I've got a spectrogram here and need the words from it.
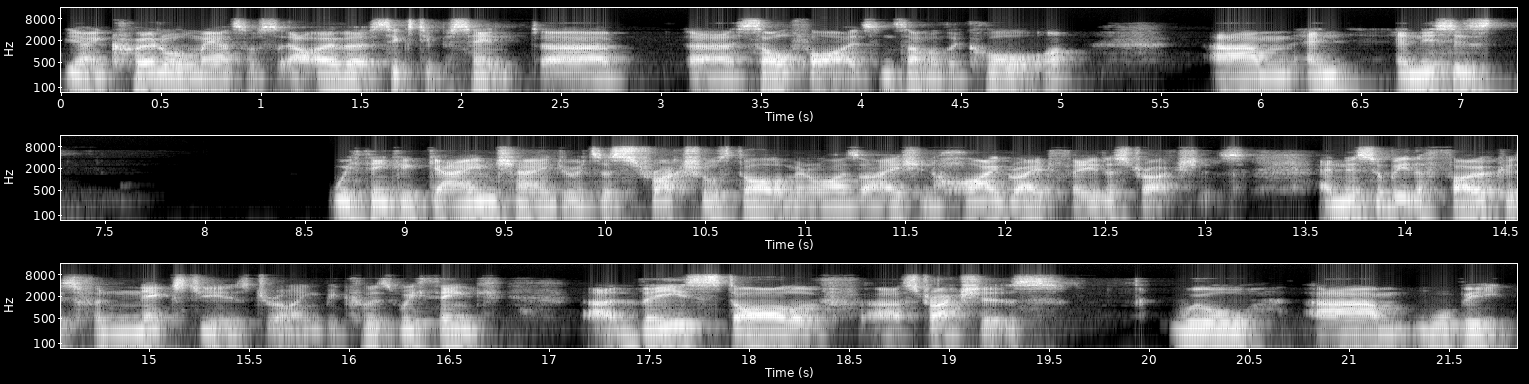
you know, incredible amounts of over 60% uh, uh, sulfides in some of the core. Um, and, and this is, we think, a game changer. It's a structural style of mineralisation, high grade feeder structures. And this will be the focus for next year's drilling because we think uh, these style of uh, structures will, um, will be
